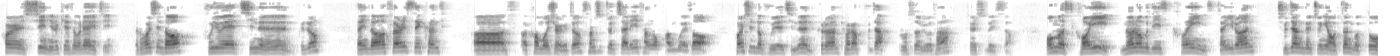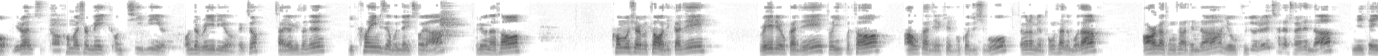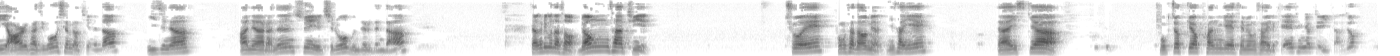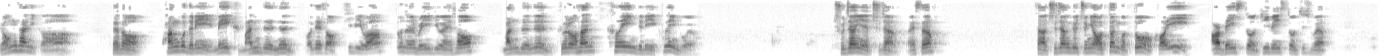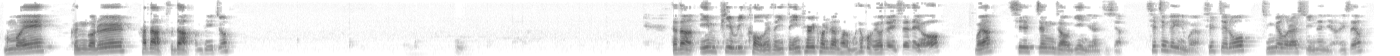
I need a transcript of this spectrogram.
훨씬 이렇게 해석을 해야겠지. 그래서 훨씬 더 부유해지는 그죠? 자, in the 30second uh, commercial 그죠? 30초짜리 상업 광고에서 훨씬 더 부유해지는 그러한 벼락 부작로서 묘사 될 수도 있어. Almost 거의 none of these claims 자 이러한 주장들 중에 어떤 것도 이런 어, commercial make on TV, on the radio 그렇죠? 자 여기서는 이 claims가 문장이 주어야 그리고 나서 commercial부터 어디까지 radio까지 또 it부터 out까지 이렇게 묶어주시고 자 그러면 동사는 뭐다? are가 동사가 된다. 요 구조를 찾아줘야 된다. 밑에 이 are 가지고 시험에 어떻게 된다? is냐 아냐라는 수의 일치로 문제를 낸다. 자, 그리고 나서 명사 뒤에 주어에 동사 나오면 이 사이에 야, 이스키야 목적격 관계 대명사가 이렇게 생략되어 있다. 그죠? 명사니까. 그래서 광고들이 make 만드는 어디서 TV와 또는 라디오에서 만드는 그러한 클레임들이 클레임 뭐예요? 주장이에요, 주장. 알겠어요? 자, 주장들 중에 어떤 것도 거의 are based on, be based on 뜻이 뭐야? 뭐뭐에 근거를 하다, 두다 하면 되겠죠? 자, 다음 empirical. 그래서 이때 empirical이라는 단어 무조건 외워져 있어야 돼요. 뭐야? 실증적인 이란 뜻이야. 실증적인이 뭐야? 실제로 증명을 할 수 있느냐. 알겠어요?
